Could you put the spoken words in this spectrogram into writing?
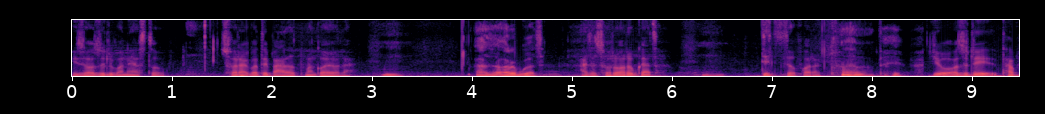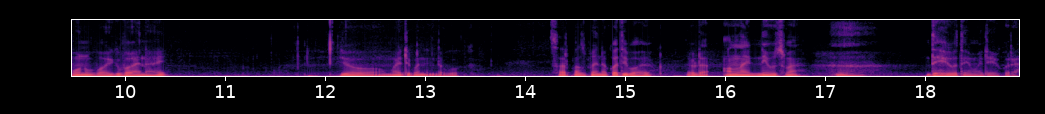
हिजो हजुरले भने जस्तो छोरा कतै भारतमा गयो होला। आज अरब गएको छ। आज छोरो अरब गएको छ। त्यति त फरक। यो हजुरले थाहा पाउनु भयो कि भएन है। यो मैले पनि लगभग चार पाँच महिना कति भयो? एउटा अनलाइन न्युजमा। देखेको थिएँ मैले यो कुरा।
